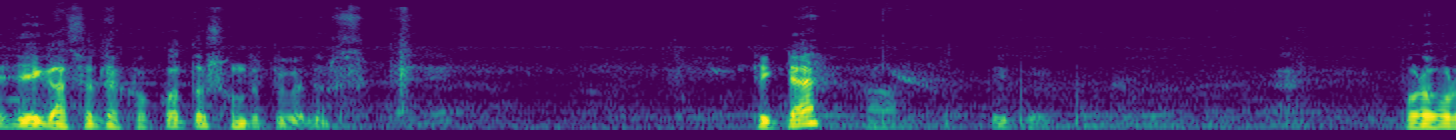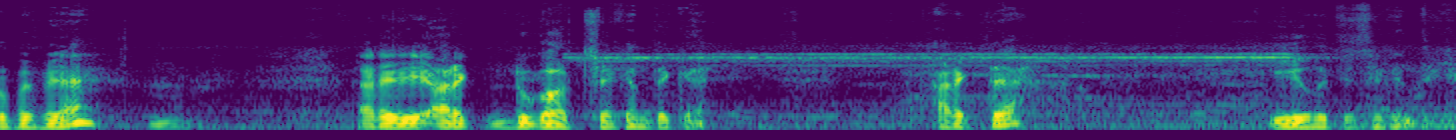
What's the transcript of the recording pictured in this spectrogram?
এই যে এই গাছও দেখো কত সুন্দর পেঁপে ধরছে। ঠিক না? বড় বড় পেঁপে হ্যাঁ? আর এই আরেক ডুগা হচ্ছে এখান থেকে। আরেকটা ই হচ্ছে সেখান থেকে।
